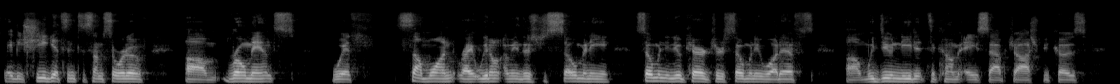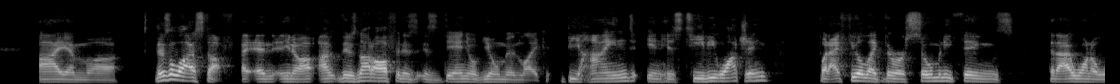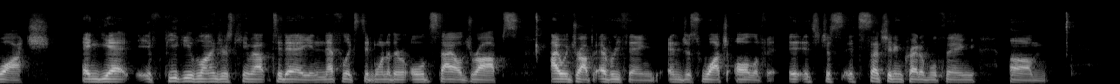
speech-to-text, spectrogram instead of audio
maybe she gets into some sort of um, romance with someone, right? We don't. I mean, there's just so many so many new characters, so many what ifs. Um, we do need it to come ASAP, Josh, because I am uh, there's a lot of stuff, and you know, I, I, there's not often is, is Daniel Gilman like behind in his TV watching, but I feel like there are so many things that I want to watch, and yet if Peaky Blinders came out today and Netflix did one of their old style drops, I would drop everything and just watch all of it. it it's just it's such an incredible thing. Um,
